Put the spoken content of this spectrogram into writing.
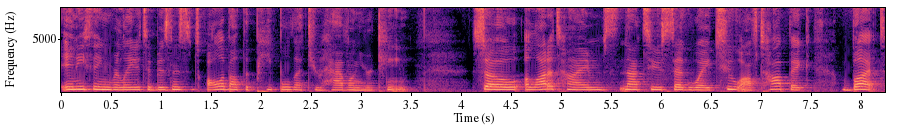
anything related to business, it's all about the people that you have on your team. So, a lot of times, not to segue too off topic, but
